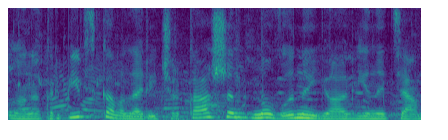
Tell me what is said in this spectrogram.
Олена Карпівська, Валерій Черкашин. Новини ЮА Вінниця.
